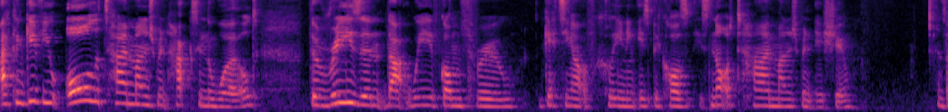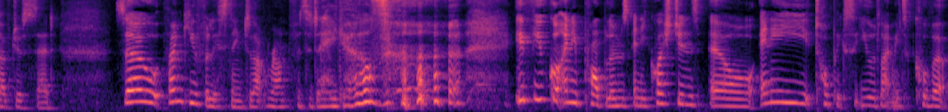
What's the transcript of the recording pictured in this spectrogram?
I can give you all the time management hacks in the world. The reason that we've gone through getting out of cleaning is because it's not a time management issue, as I've just said. So, thank you for listening to that rant for today, girls. If you've got any problems, any questions, or any topics that you would like me to cover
